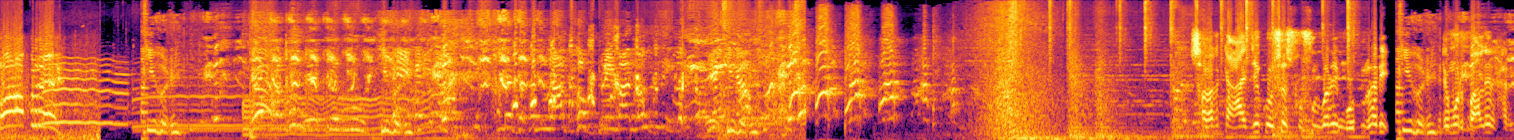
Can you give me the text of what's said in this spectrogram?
বাপ রে কি হরে কি হরে সারার কাজে কইছে শ্বশুর বাড়ির মধুর হাড়ি এটা মোর বালের হাড়ি।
